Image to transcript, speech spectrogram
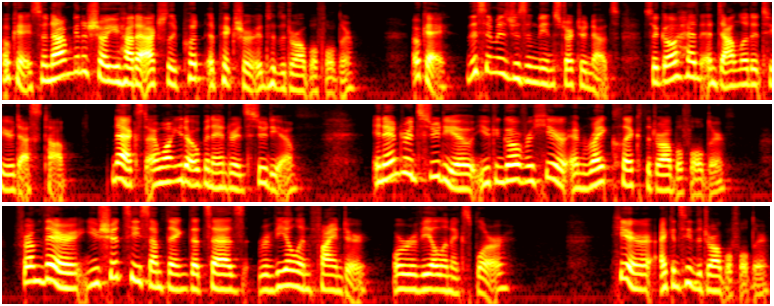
Okay, so now I'm going to show you how to actually put a picture into the drawable folder. Okay, this image is in the instructor notes, so go ahead and download it to your desktop. Next, I want you to open Android Studio. In Android Studio, you can go over here and right-click the drawable folder. From there, you should see something that says Reveal in Finder or Reveal in Explorer. Here, I can see the drawable folder.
